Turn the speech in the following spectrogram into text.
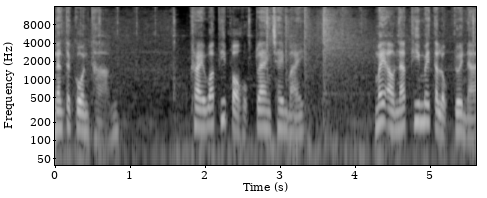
นันตะโกนถาม ใครว่าพี่ปอหกแกล้งใช่ไหม ไม่เอานะพี่ไม่ตลกด้วยนะ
